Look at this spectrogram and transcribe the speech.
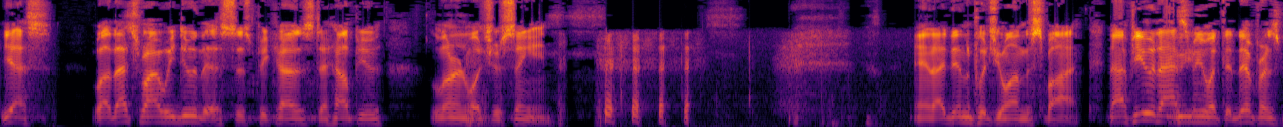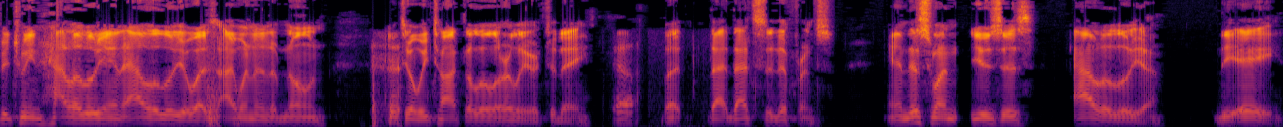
Yes. Well, that's why we do this, is because to help you learn what you're singing. And I didn't put you on the spot. Now, if you had asked me what the difference between hallelujah and alleluia was, I wouldn't have known until we talked a little earlier today. yeah. But that that's the difference. And this one uses alleluia, the A.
